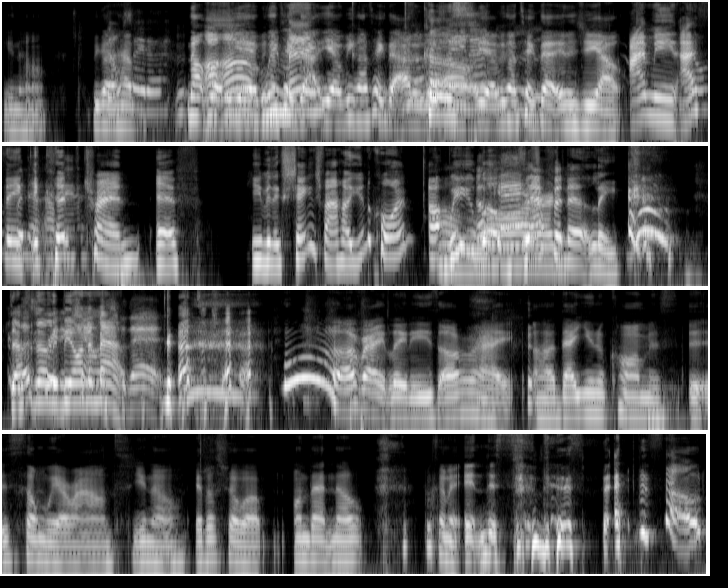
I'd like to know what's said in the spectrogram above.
You know, we gotta Don't have. say that. No, but Uh-uh, yeah, we're we gonna take may. that. Yeah, we're gonna take that out of the. Uh, yeah, we're gonna take that energy out. I mean, I Don't think it could there. trend if even Exchange found her unicorn. Oh, we will Okay. definitely, definitely be on the challenge map. For that. Whew, all right, ladies. All right. Uh, that unicorn is is somewhere around. You know, it'll show up. On that note, we're gonna end this this episode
